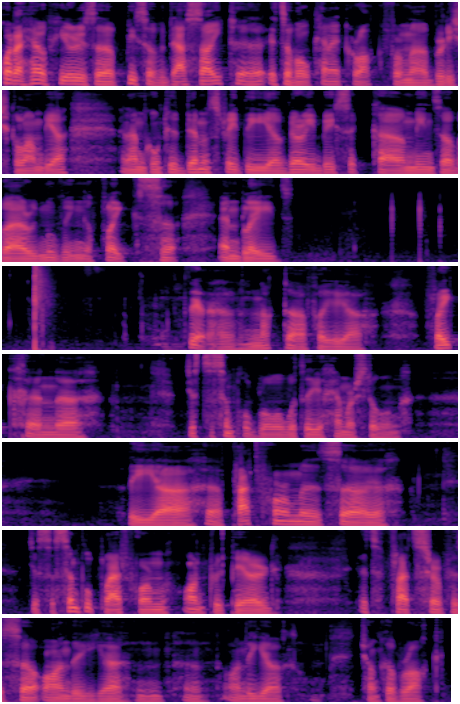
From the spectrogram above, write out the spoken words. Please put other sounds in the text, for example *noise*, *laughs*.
What I have here is a piece of dacite. Uh, it's a volcanic rock from uh, British Columbia. And I'm going to demonstrate the uh, very basic uh, means of uh, removing flakes uh, and blades. There, I've knocked off a flake and just a simple blow with a hammerstone. The platform is just a simple platform, unprepared. It's a flat surface uh, on the uh, uh on the uh, chunk of rock.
